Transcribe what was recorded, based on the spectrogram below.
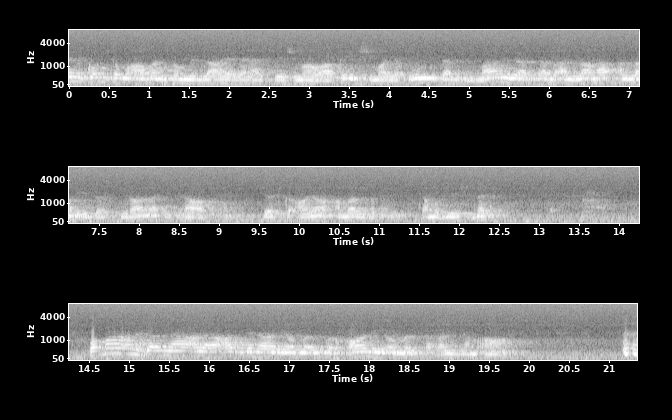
إن کنتم آمنتم باللہ اگر حسن شما واقعی شما یقین کتب ایمان یارتب اللہ اللہ دستورانا اجرا بکن جس کا آیا عمل بکن کم بیش نکن. وما أنزلنا على عبدنا يوم الفرقان يوم التقى الجمعان.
